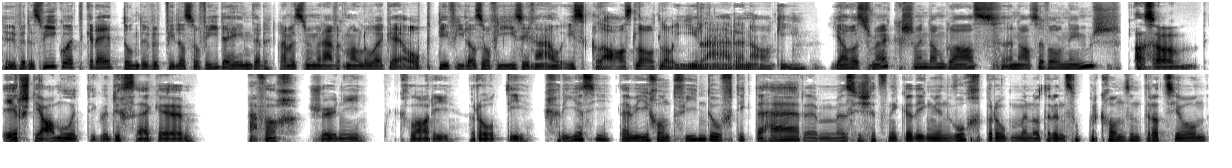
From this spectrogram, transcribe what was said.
über das Weingut geredet und über die Philosophie dahinter. Ich glaube, jetzt müssen wir einfach mal schauen, ob die Philosophie sich auch ins Glas einleeren Agi. Ja, was schmeckst du, wenn du am Glas eine Nase voll nimmst? Also, erste Anmutung würde ich sagen, einfach schöne klare rote Krise. Der Wein kommt feinduftig daher. Ähm, es ist jetzt nicht gerade irgendwie ein Wuchbrummen oder eine Superkonzentration.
